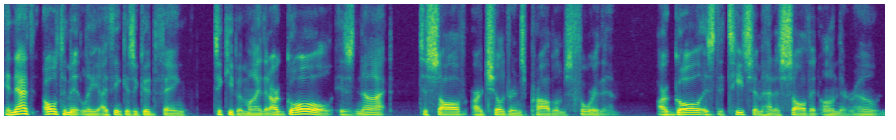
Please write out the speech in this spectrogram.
And that ultimately, I think, is a good thing to keep in mind that our goal is not to solve our children's problems for them. Our goal is to teach them how to solve it on their own.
